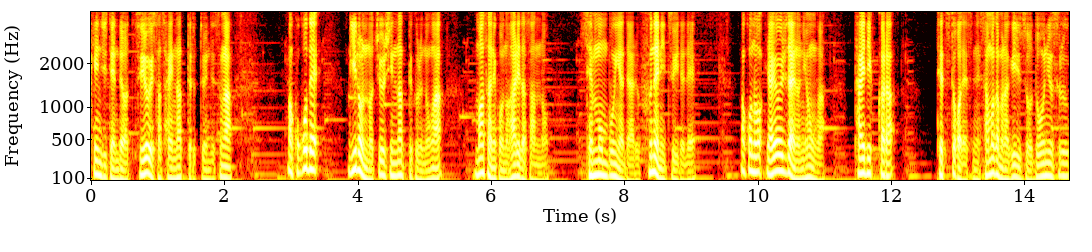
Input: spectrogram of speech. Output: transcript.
現時点では強い支えになっているというんですが、まあ、ここで議論の中心になってくるのがまさにこの有田さんの専門分野である船についてで、まあ、この弥生時代の日本が大陸から鉄とかですねさまざまな技術を導入する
